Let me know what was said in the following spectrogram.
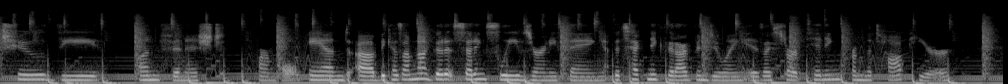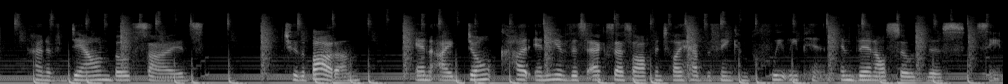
to the unfinished armhole. And uh, because I'm not good at setting sleeves or anything, the technique that I've been doing is I start pinning from the top here, kind of down both sides to the bottom, and I don't cut any of this excess off until I have the thing completely pinned and then I'll sew this seam.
